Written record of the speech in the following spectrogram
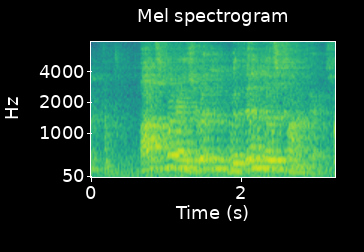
Otzman has written within this context.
